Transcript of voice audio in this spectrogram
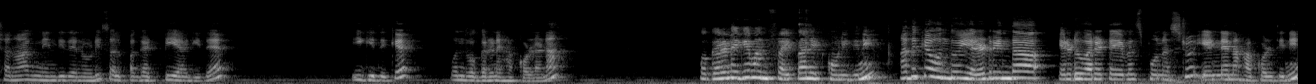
ಚೆನ್ನಾಗಿ ನೆಂದಿದೆ ನೋಡಿ. ಸ್ವಲ್ಪ ಗಟ್ಟಿಯಾಗಿದೆ. ಈಗ ಇದಕ್ಕೆ ಒಂದು ಒಗ್ಗರಣೆ ಹಾಕ್ಕೊಳ್ಳೋಣ ಒಗ್ಗರಣೆಗೆ ಒಂದು ಫ್ರೈ ಪ್ಯಾನ್ ಇಟ್ಕೊಂಡಿದ್ದೀನಿ ಅದಕ್ಕೆ ಒಂದು ಎರಡರಿಂದ ಎರಡೂವರೆ ಟೇಬಲ್ ಸ್ಪೂನ್ ಅಷ್ಟು ಎಣ್ಣೆನ ಹಾಕ್ಕೊಳ್ತೀನಿ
